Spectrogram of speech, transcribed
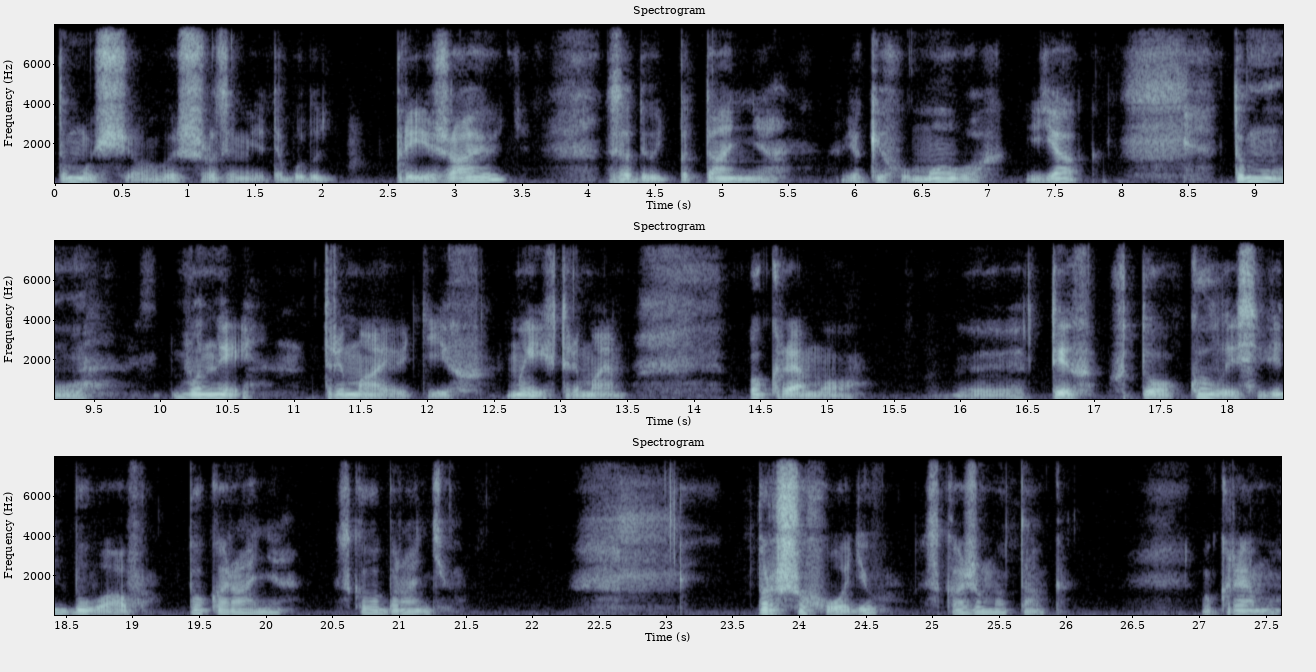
Тому що, ви ж розумієте, будуть приїжджають, задають питання, в яких умовах, як. Тому вони тримають їх, ми їх тримаємо окремо е, тих, хто колись відбував покарання з колаборантів, першоходів, скажімо так, окремо,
